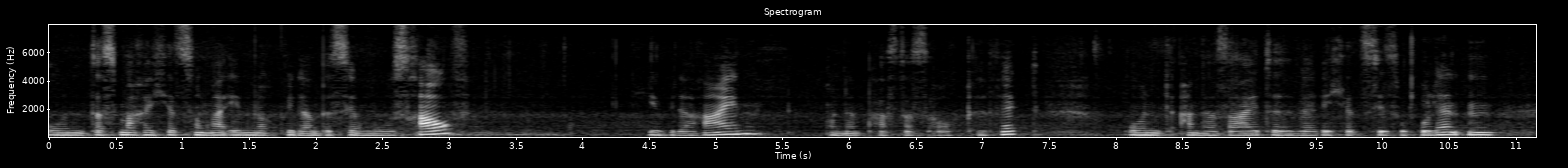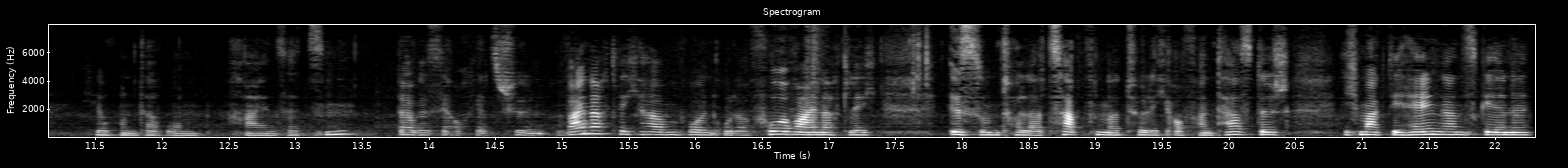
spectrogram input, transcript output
Und das mache ich jetzt noch mal eben noch wieder ein bisschen Moos rauf. Hier wieder rein und dann passt das auch perfekt. Und an der Seite werde ich jetzt die Sukkulenten hier rundherum reinsetzen. Da wir es ja auch jetzt schön weihnachtlich haben wollen oder vorweihnachtlich, ist so ein toller Zapfen natürlich auch fantastisch. Ich mag die hellen ganz gerne.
